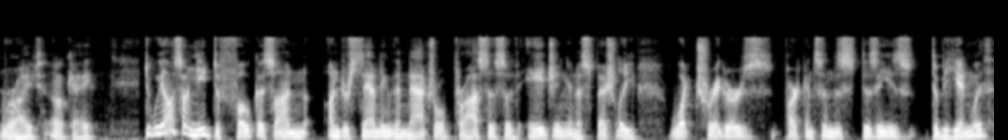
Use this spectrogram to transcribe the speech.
Right. Okay. Do we also need to focus on understanding the natural process of aging and especially what triggers Parkinson's disease to begin with?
